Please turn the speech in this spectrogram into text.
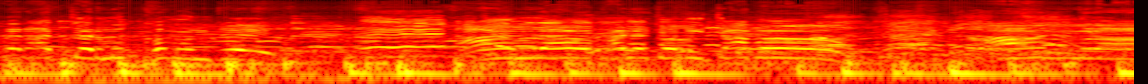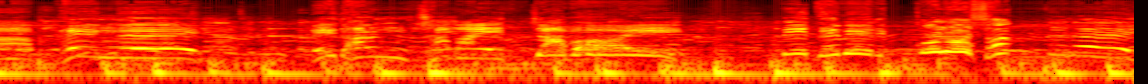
থাকবে রাজ্যের মুখ্যমন্ত্রী। আমরা ওখানে যদি যাব, আমরা ভেঙে বিধানসভায় যাবই। পৃথিবীর কোনো শক্তি নেই।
